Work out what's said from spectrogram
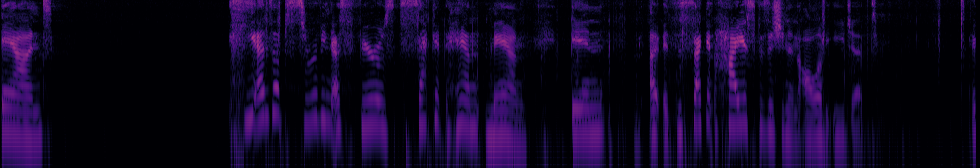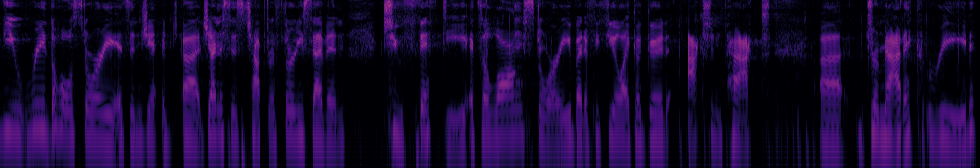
and he ends up serving as Pharaoh's second hand man in uh, the second highest position in all of Egypt. If you read the whole story, it's in uh, Genesis chapter 37 to 50. It's a long story, but if you feel like a good action packed, uh, dramatic read,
